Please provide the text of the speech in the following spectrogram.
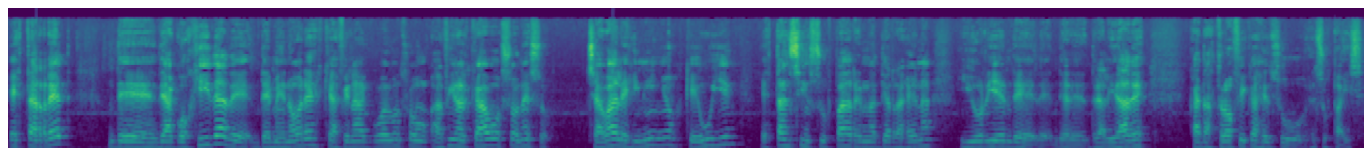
esta red de, acogida de, menores que al final, son, al fin y al cabo son eso, chavales y niños que huyen, están sin sus padres en una tierra ajena y huyen de, realidades catastróficas en, su, en sus países.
